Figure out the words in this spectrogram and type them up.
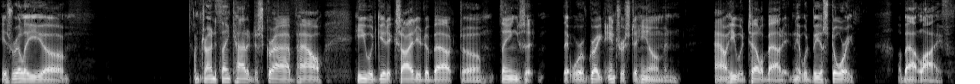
his really uh, I'm trying to think how to describe how he would get excited about uh, things that that were of great interest to him, and how he would tell about it, and it would be a story about life.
